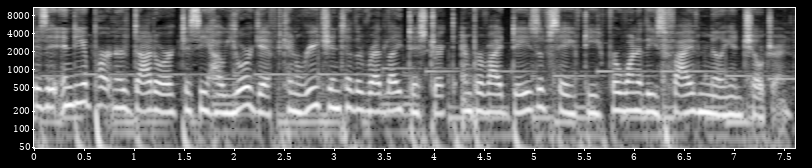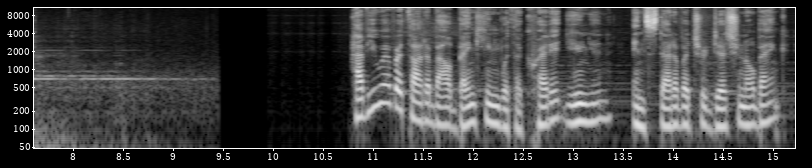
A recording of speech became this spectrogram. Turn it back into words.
Visit IndiaPartners.org to see how your gift can reach into the red light district and provide days of safety for one of these 5 million children. Have you ever thought about banking with a credit union instead of a traditional bank?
